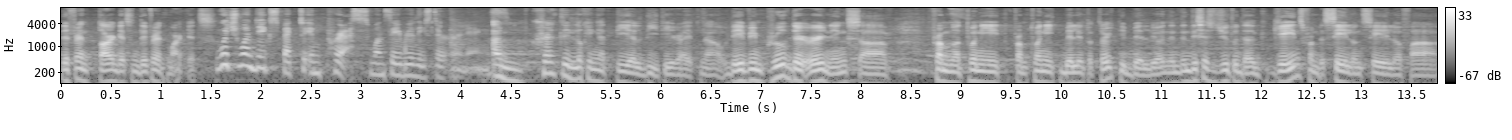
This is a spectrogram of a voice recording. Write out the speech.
different targets and different markets. Which one do you expect to impress once they release their earnings? I'm currently looking at PLDT right now. They've improved their earnings uh, from uh, 28 from 28 billion to 30 billion, and then this is due to the gains from the sale on sale of uh,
